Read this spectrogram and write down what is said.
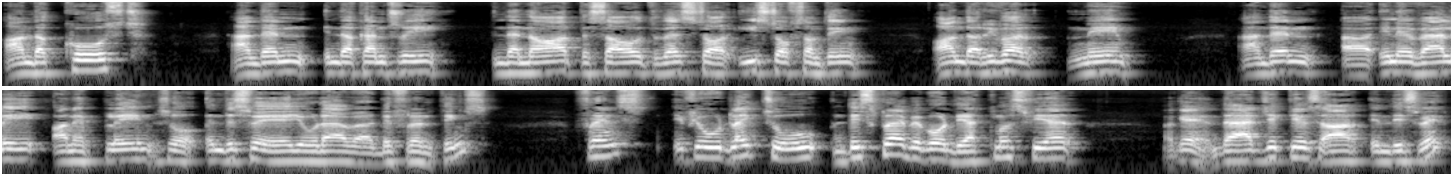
on the coast and then in the country in the north the south west or east of something on the river name and then uh, in a valley on a plain. So in this way you would have uh, different things. Friends if you would like to describe about the atmosphere okay the adjectives are in this way.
